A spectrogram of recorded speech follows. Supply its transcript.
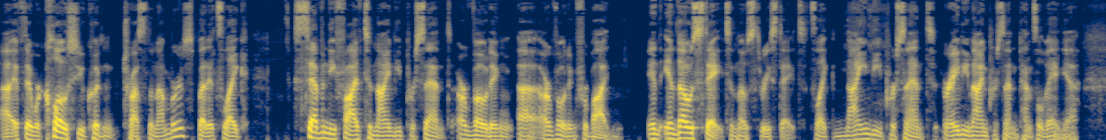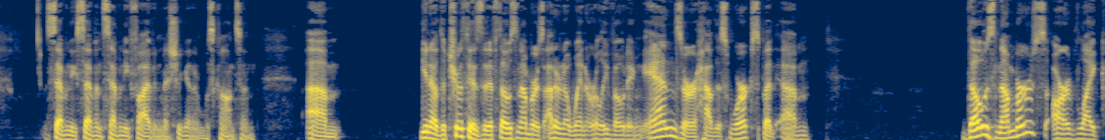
Uh, if they were close, you couldn't trust the numbers, but it's like 75 to 90 percent are voting uh, are voting for Biden in in those states in those three states. It's like 90 percent or 89 percent in Pennsylvania, 77, 75 in Michigan and Wisconsin. Um, you know, the truth is that if those numbers, I don't know when early voting ends or how this works, but um, those numbers are like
